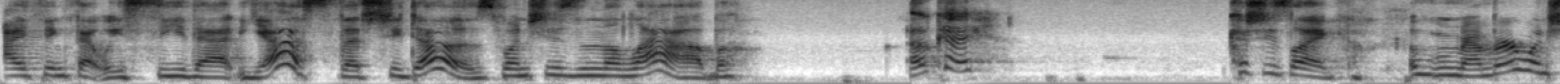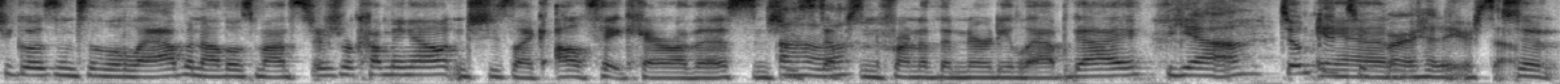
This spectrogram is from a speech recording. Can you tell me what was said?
I think that we see that. Yes, that she does when she's in the lab. Okay. Because she's like, remember when she goes into the lab and all those monsters were coming out, and she's like, "I'll take care of this," and she Uh-huh. steps in front of the nerdy lab guy. Yeah. Don't get too far ahead of yourself. So,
